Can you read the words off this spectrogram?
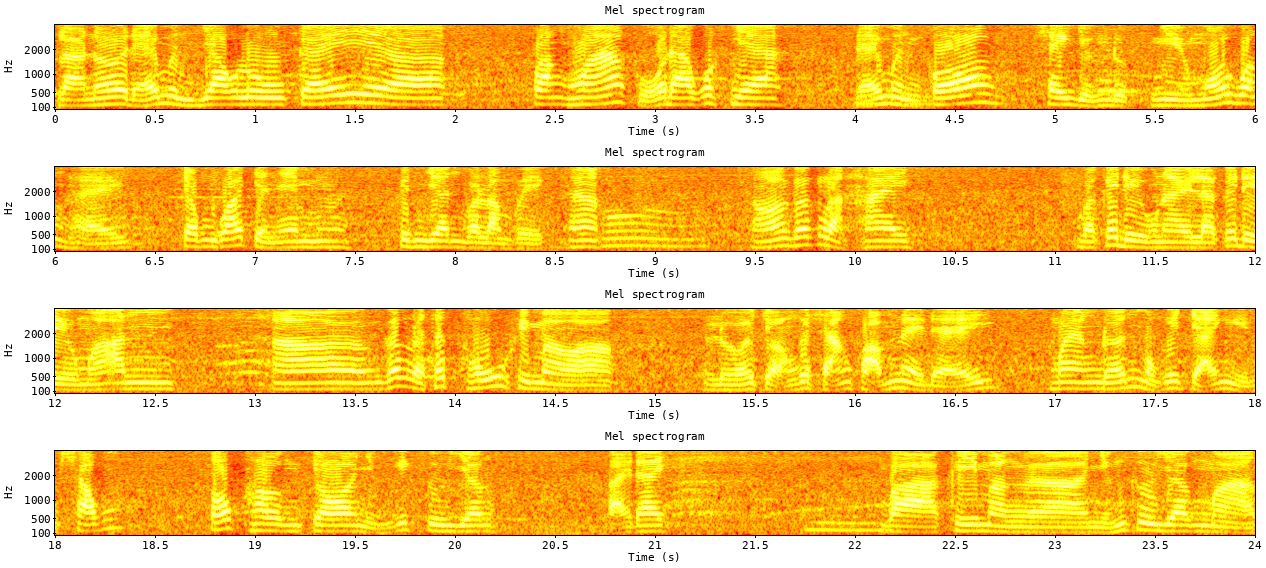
Là nơi để mình giao lưu cái à, văn hóa của đa quốc gia để mình có xây dựng được nhiều mối quan hệ trong quá trình em kinh doanh và làm việc ha. Ồ. nó rất là hay và cái điều này là cái điều mà anh à, rất là thích thú khi mà lựa chọn cái sản phẩm này để mang đến một cái trải nghiệm sống tốt hơn cho những cái cư dân tại đây. Và khi mà à, những cư dân mà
